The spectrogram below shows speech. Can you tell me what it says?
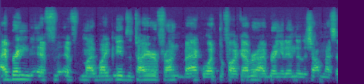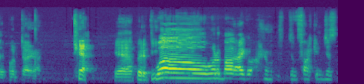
I bring. If if my bike needs a tire, front, back, what the fuck ever, I bring it into the shop and I say, put a tire on. Yeah. Yeah, but if you, Whoa, what about? I go, I don't the fucking just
